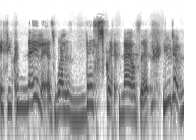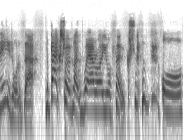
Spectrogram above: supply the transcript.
If you can nail it as well as this script nails it you don't need all of that. The backstory of like where are your folks? Or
